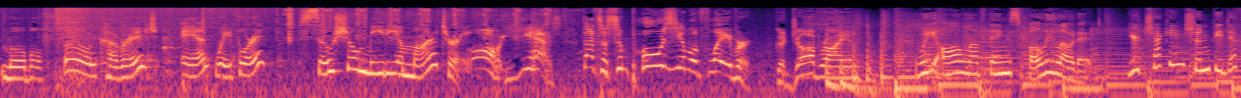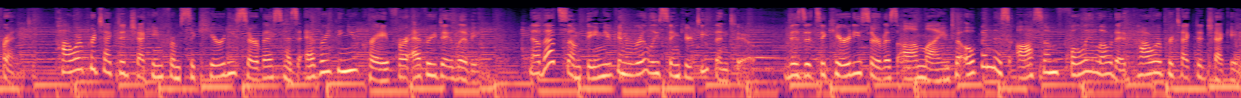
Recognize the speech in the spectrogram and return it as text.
mobile phone coverage, and wait for it, social media monitoring. Oh, yes! That's a symposium of flavor! Good job, Ryan. We all love things fully loaded. Your checking shouldn't be different. Power protected checking from Security Service has everything you crave for everyday living Now that's something you can really sink your teeth into. Visit Security Service online to open this awesome, fully loaded, power protected checking.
